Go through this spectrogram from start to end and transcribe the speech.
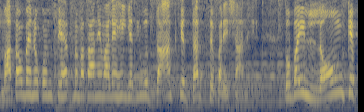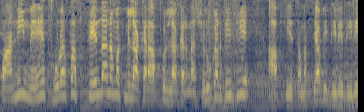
माताओं बहनों को हम सेहत में बताने वाले हैं, यदि वो दांत के दर्द से परेशान हैं तो भाई लौंग के पानी में थोड़ा सा सेंधा नमक मिलाकर आप कुल्ला करना शुरू कर दीजिए। आपकी ये समस्या भी धीरे धीरे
